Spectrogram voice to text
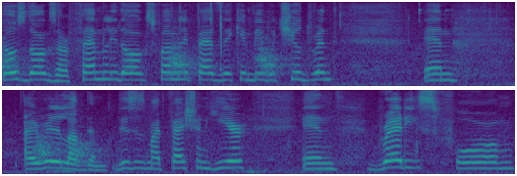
those dogs are family dogs family pets. They can be with children and I really love them. This is my passion here and Brady's from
